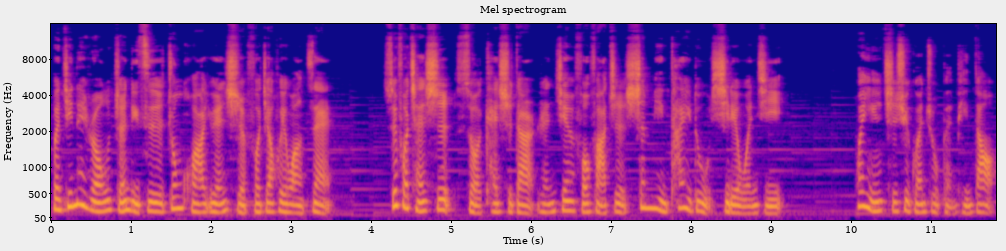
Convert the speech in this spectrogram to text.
本集内容整理自中华原始佛教会网站，随佛禅师所开示的《人间佛法之生命态度》系列文集。欢迎持续关注本频道。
